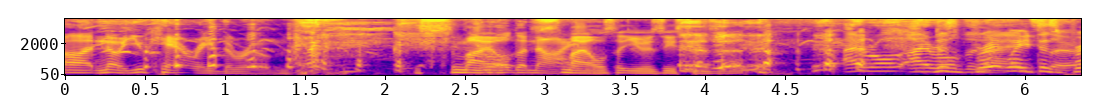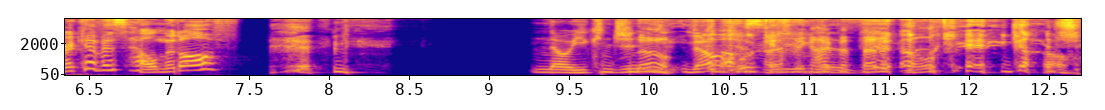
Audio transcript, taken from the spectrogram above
Uh, no, you can't read the room. Smile, rolled a nine. smiles at you as he says it. I rolled. I Does rolled. the Brick nine, wait? Does Brick have his helmet off? No, you can just No, you, you no, can just I see think hypothetical. Okay, gotcha.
